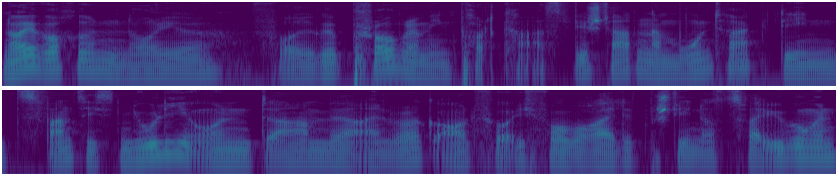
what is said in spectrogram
Neue Woche, neue Folge Programming Podcast. Wir starten am Montag, den 20. Juli und da haben wir ein Workout für euch vorbereitet, bestehend aus zwei Übungen,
